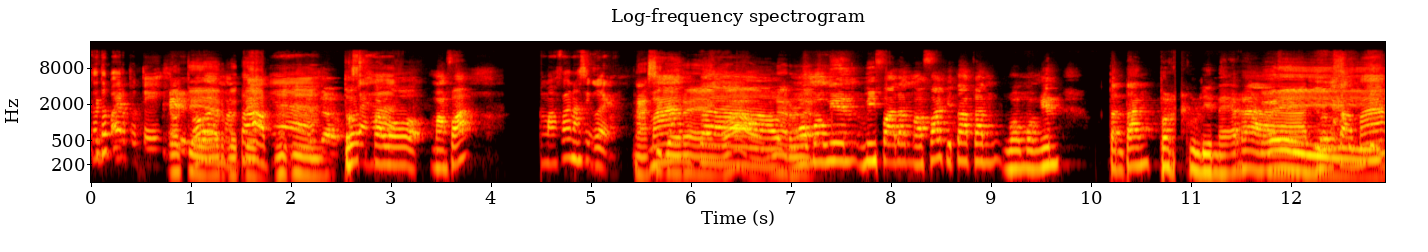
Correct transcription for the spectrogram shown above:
tetap air putih. Oke, Oh, air putih. Terus Sehat. kalau Mafa, Mafa nasi goreng. Nasi goreng. Wow, benar benar. Ngomongin Mifa dan Mafa, kita akan ngomongin tentang perkulineran Wey. bersama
